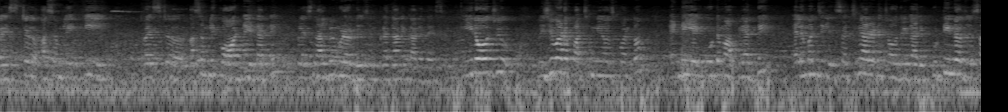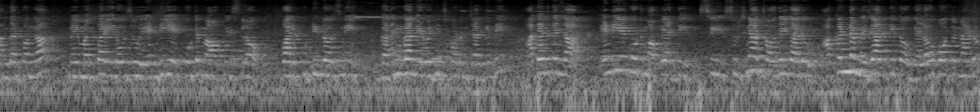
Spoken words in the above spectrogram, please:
trust అసెంబ్లీకి ట్రస్ట్ అసెంబ్లీ కోఆర్డినేటర్ని ప్లస్ నలభై మూడవ డివిజన్ ప్రధాన కార్యదర్శి. ఈరోజు విజయవాడ పశ్చిమ నియోజకవర్గం ఎన్డీఏ కూటమి అభ్యర్థి ఎలమంచిలి సత్యనారాయణ చౌదరి గారి పుట్టినరోజు సందర్భంగా మేమంతా ఈరోజు ఎన్డీఏ కూటమి ఆఫీస్లో వారి పుట్టినరోజుని ఘనంగా నిర్వహించుకోవడం జరిగింది. అదేవిధంగా ఎన్డీఏ కూటమి అభ్యర్థి శ్రీ సుజనా చౌదరి గారు అఖండ మెజారిటీతో గెలవబోతున్నారు.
